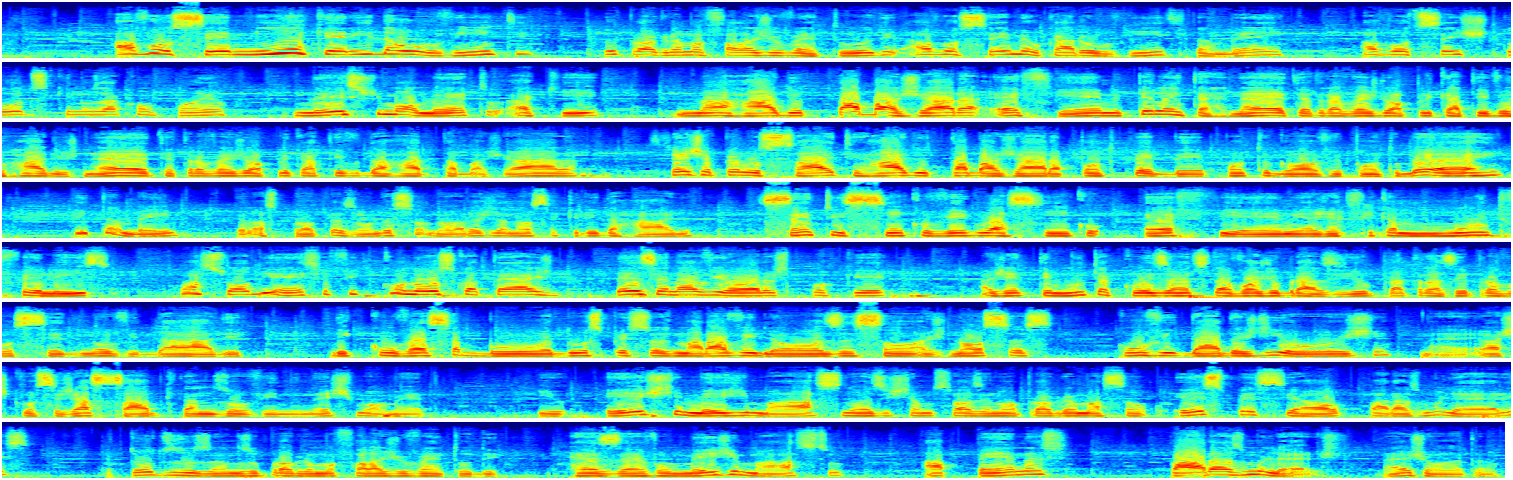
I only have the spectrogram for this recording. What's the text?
a você, minha querida ouvinte do programa Fala Juventude, a você, meu caro ouvinte também a vocês todos que nos acompanham neste momento aqui na rádio Tabajara FM, pela internet, através do aplicativo Rádiosnet, através do aplicativo da Rádio Tabajara, seja pelo site radiotabajara.pb.gov.br e também pelas próprias ondas sonoras da nossa querida rádio 105,5 FM. A gente fica muito feliz com a sua audiência. Fique conosco até às 19 horas, porque a gente tem muita coisa antes da Voz do Brasil para trazer para você de novidade, de conversa boa. Duas pessoas maravilhosas são as nossas convidadas de hoje. Né? Eu acho que você já sabe que está nos ouvindo neste momento. Este mês de março nós estamos fazendo uma programação especial para as mulheres. Todos os anos o programa Fala Juventude reserva um mês de março apenas para as mulheres, né, Jonathan?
